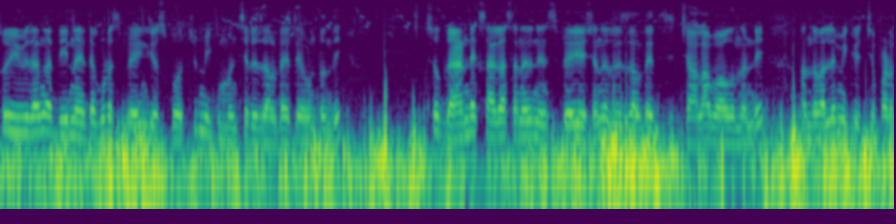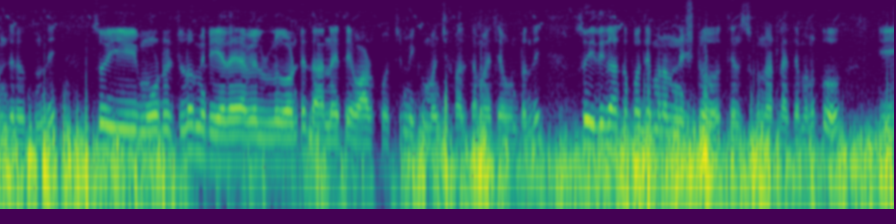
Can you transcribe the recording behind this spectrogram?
సో ఈ విధంగా దీన్ని అయితే కూడా స్ప్రేయింగ్ చేసుకోవచ్చు. మీకు మంచి రిజల్ట్ అయితే ఉంటుంది. సో గ్రాండెక్స్ ఆగాస్ అనేది నేను స్ప్రే చేశాను. రిజల్ట్ అయితే చాలా బాగుందండి. అందువల్లే మీకు చెప్పడం జరుగుతుంది. సో ఈ మూడిట్లో మీరు ఏదైనా అవైలబుల్గా ఉంటే దాన్ని అయితే వాడుకోవచ్చు. మీకు మంచి ఫలితం అయితే ఉంటుంది. సో ఇది కాకపోతే మనం నెక్స్ట్ తెలుసుకున్నట్లయితే మనకు ఈ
